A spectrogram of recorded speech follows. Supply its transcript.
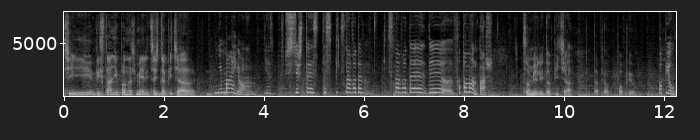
Ci Wistani ponoć mieli coś do picia. Nie mają. Jest, przecież to jest, to jest pic na wodę, pic na wodę y, fotomontaż. Co mieli do picia? Pyta popiół. Popiół.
